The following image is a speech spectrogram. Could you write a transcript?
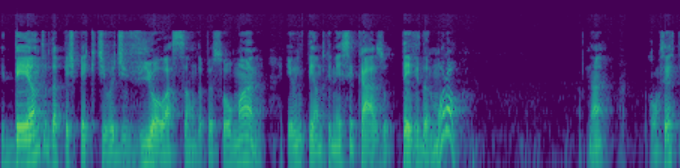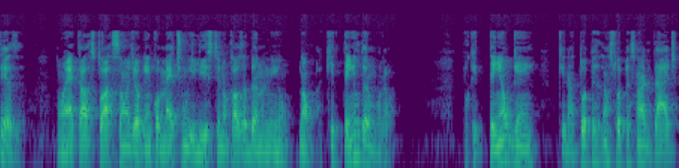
E dentro da perspectiva de violação da pessoa humana, eu entendo que nesse caso teve dano moral. Né? Com certeza. Não é aquela situação onde alguém comete um ilícito e não causa dano nenhum. Não, aqui tem o dano moral. Porque tem alguém que na, tua, na sua personalidade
